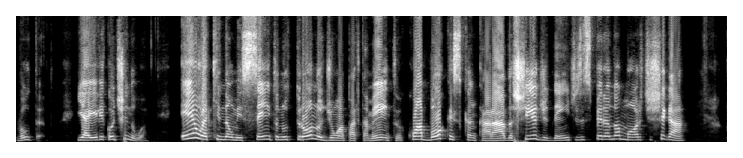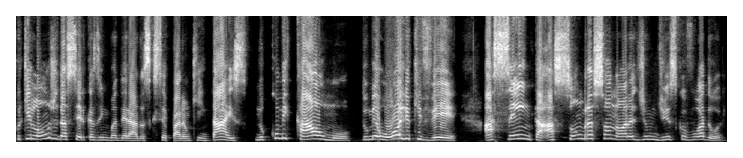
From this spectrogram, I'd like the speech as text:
voltando. E aí ele continua. Eu é que não me sento no trono de um apartamento com a boca escancarada, cheia de dentes, esperando a morte chegar. Porque longe das cercas embandeiradas que separam quintais, no cume calmo do meu olho que vê, assenta a sombra sonora de um disco voador.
